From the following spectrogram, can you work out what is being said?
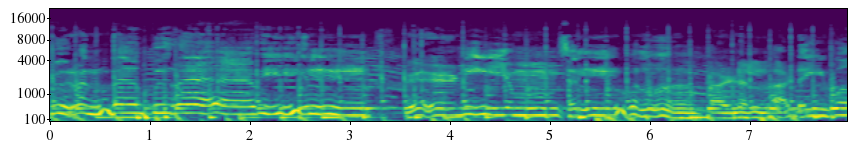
பிறந்த பிறவியில் பேணியம் செல்வல் கழல் அடைவா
